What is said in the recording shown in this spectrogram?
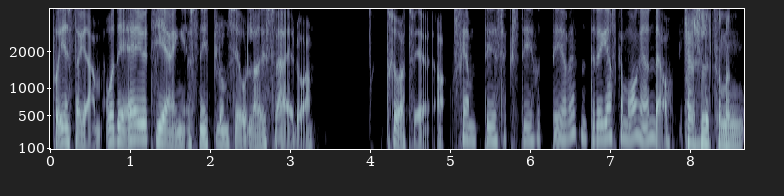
på Instagram. Och det är ju ett gäng snittblomsodlare i Sverige då. Jag tror att vi är ja, 50, 60, 70, jag vet inte. Det är ganska många ändå. Kanske lite som en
